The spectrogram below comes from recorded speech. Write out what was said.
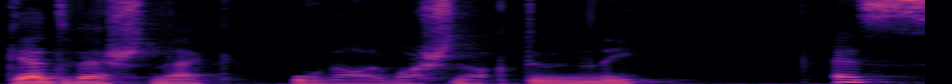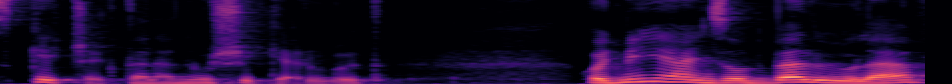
kedvesnek, unalmasnak tűnni. Ez kétségtelenül sikerült. Hogy mi hiányzott belőle,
